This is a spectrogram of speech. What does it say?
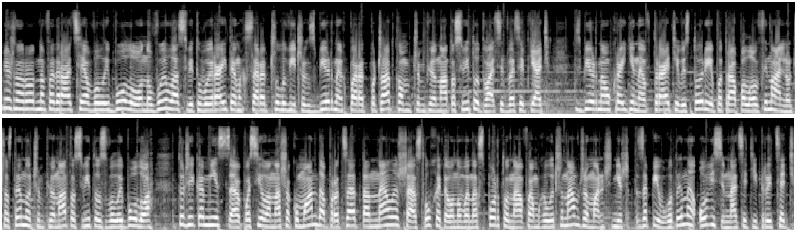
Міжнародна федерація волейболу оновила світовий рейтинг серед чоловічих збірних перед початком чемпіонату світу 2025. Збірна України втретє в історії потрапила у фінальну частину чемпіонату світу з волейболу. Тож яке місце посіла наша команда? Про це та не лише слухайте у новинах спорту на ФМ Галичина вже менш ніж за півгодини о 18.30.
